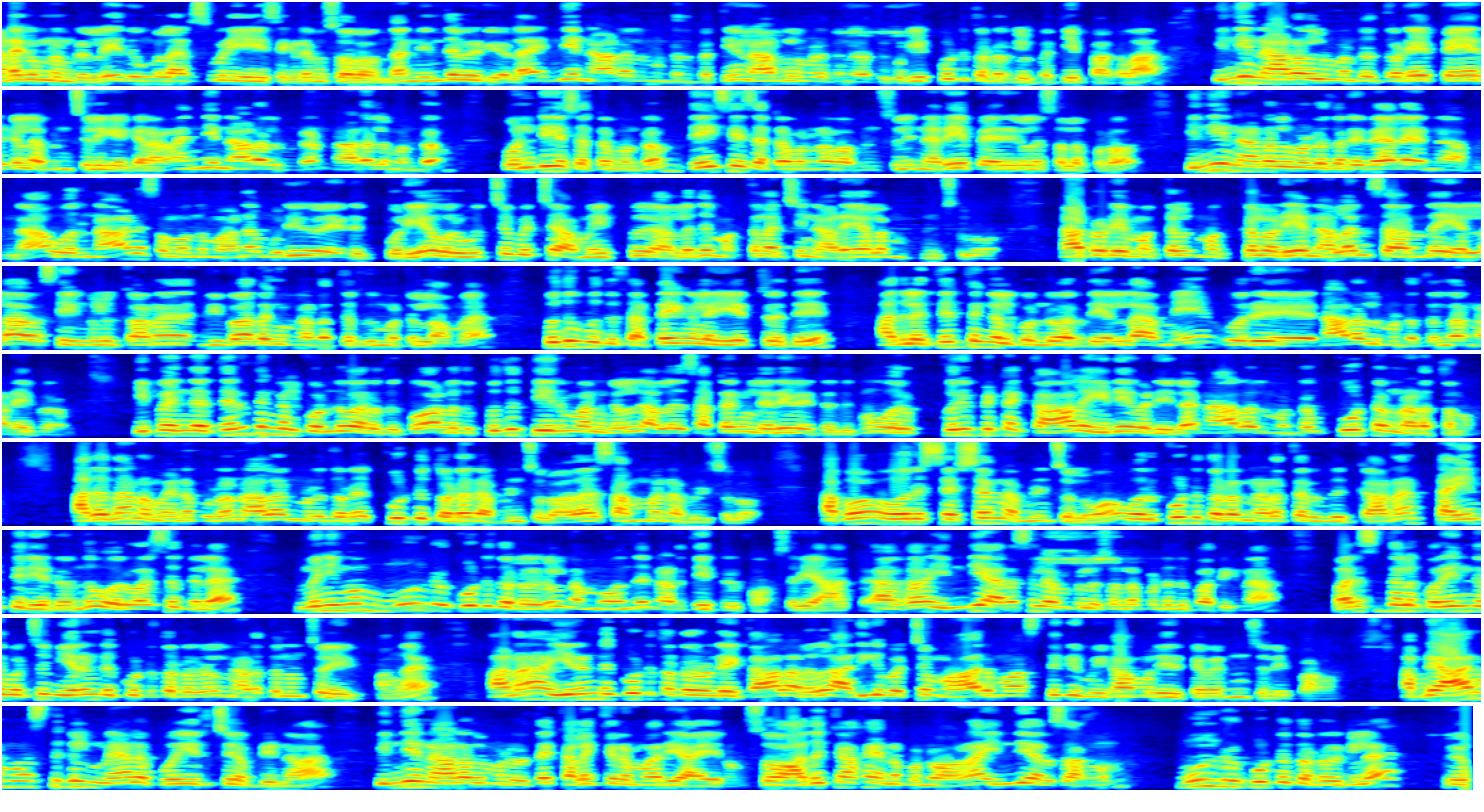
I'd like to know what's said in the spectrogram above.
வணக்கம் நண்பர்களே இது உங்கள் அரசுபடி ஐஎஸ் அகாடமி சொல்ல வந்தான் இந்த வீடியோல இந்திய நாடாளுமன்றத்தை பத்தியும் நாடாளுமன்றத்தில் நடத்தக்கூடிய கூட்டத்தொடர்கள் பத்தியும் பார்க்கலாம். இந்திய நாடாளுமன்றத்துடைய பெயர்கள் அப்படின்னு சொல்லி கேட்கிறாங்க இந்திய நாடாளுமன்றம் நாடாளுமன்றம் ஒன்றிய சட்டமன்றம் தேசிய சட்டமன்றம் அப்படின்னு சொல்லி நிறைய பெயர்களை சொல்லப்படும். இந்திய நாடாளுமன்றத்தோட வேலை என்ன அப்படின்னா ஒரு நாடு சம்பந்தமான முடிவுகளை எடுக்கக்கூடிய ஒரு உச்சபட்ச அமைப்பு அல்லது மக்களாட்சியின் அடையாளம் அப்படின்னு சொல்லுவோம். நாட்டுடைய மக்கள் மக்களுடைய நலன் சார்ந்த எல்லா விஷயங்களுக்கான விவாதங்கள் நடத்துறது மட்டும் இல்லாம புது புது சட்டங்களை ஏற்றது அதுல திருத்தங்கள் கொண்டு வர்றது எல்லாமே ஒரு நாடாளுமன்றத்தில் தான் நடைபெறும். இப்ப இந்த திருத்தங்கள் கொண்டு வர்றதுக்கோ அல்லது புது தீர்மானங்கள் அல்லது சட்டங்கள் நிறைவேற்றதுக்கும் ஒரு குறிப்பிட்ட கால இடைவெளியில நாடாளுமன்றம் கூட்டம் நடத்தணும். அதை தான் நம்ம என்ன பண்ணுவோம்? நாடாளுமன்றத்தோட கூட்டத்தொடர் அப்படின்னு சொல்லுவோம். அதாவது சம்மன் அப்படின்னு சொல்லுவோம். அப்போ ஒரு செஷன் அப்படின்னு சொல்லுவோம். ஒரு கூட்டத்தொடர் நடத்துறதுக்கான டைம் பீரியட் வந்து ஒரு வருஷத்துல மினிமம் மூன்று கூட்டத்தொடர்கள் நம்ம வந்து நடத்திட்டு இருக்கோம். சரியா? ஆக இந்திய அரசியலமைப்புல சொல்லப்பட்டது பாத்தீங்கன்னா வருஷத்துல குறைந்தபட்சம் இரண்டு கூட்டத்தொடர்கள் நடத்தணும்னு சொல்லியிருப்பாங்க. ஆனா இரண்டு கூட்டத்தொடருடைய கால அளவு அதிகபட்சம் ஆறு மாசத்துக்கு மிகாமல் இருக்க வேண்டும்னு சொல்லியிருப்பாங்க. அப்படி ஆறு மாசத்துக்கு மேல போயிருச்சு அப்படின்னா இந்திய நாடாளுமன்றத்தை கலைக்கிற மாதிரி ஆயிரும். சோ அதுக்காக என்ன பண்ணுவாங்கன்னா இந்திய அரசாங்கம் மூன்று கூட்டத்தொடர்களை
